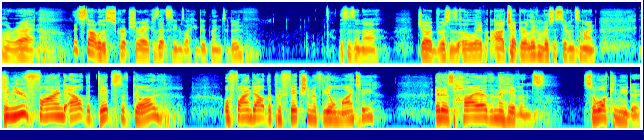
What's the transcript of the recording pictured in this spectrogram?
All right. Let's start with a scripture, eh? Because that seems like a good thing to do. This is in uh, Job, verses 11, uh, chapter 11, verses 7 to 9. Can you find out the depths of God or find out the perfection of the Almighty? It is higher than the heavens. So what can you do?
